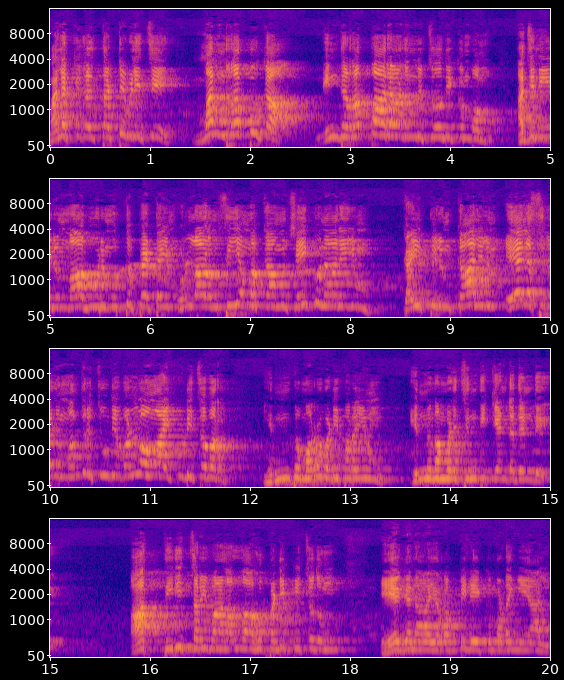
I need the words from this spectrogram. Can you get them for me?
മലക്കുകൾ തട്ടിവിളിച്ച് മൻ റബ്ബുക നിന്റെ റബ്ബാരാണെന്ന് ചോദിക്കുമ്പം അജ്മീരും നാഗൂരും മുത്തുപേട്ടയും ഉള്ളാളും സി എം മക്കാമും ഷെയ്ഖുനാനെയും കഴുത്തിലും കാലിലും ഏലസുകളും മന്ത്രിച്ചൂടിയ വെള്ളവുമായി കുടിച്ചവർ എന്ത് മറുപടി പറയും എന്ന് നമ്മൾ ചിന്തിക്കേണ്ടതുണ്ട്. ആ തിരിച്ചറിവാണ് അള്ളാഹു പഠിപ്പിച്ചതും ഏകനായ റബ്ബിലേക്ക് മടങ്ങിയാൽ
